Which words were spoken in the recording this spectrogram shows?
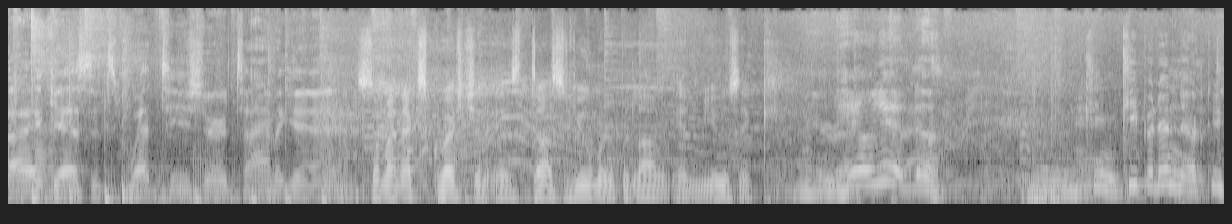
I guess it's wet t-shirt time again. So my next question is: Does humor belong in music? Hell yeah, it does. Keep, keep it in there too.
